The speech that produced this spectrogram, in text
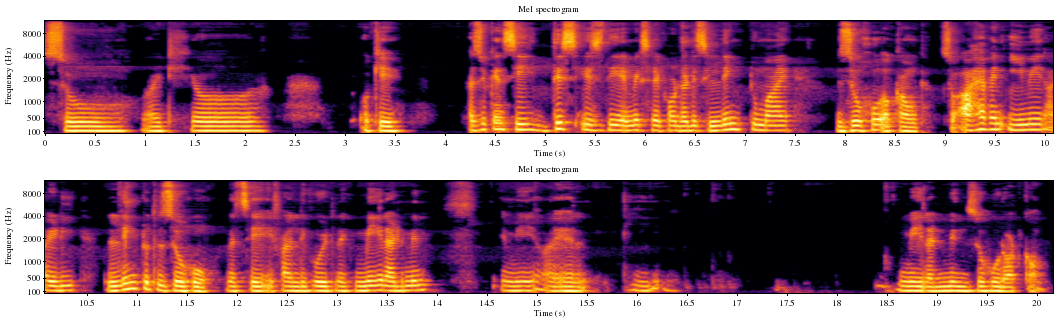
So right here okay. As you can see this is the mx record that is linked to my zoho account. So i have an email id linked to the zoho. Let's say if i go it like mail admin mail mail admin zoho.com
